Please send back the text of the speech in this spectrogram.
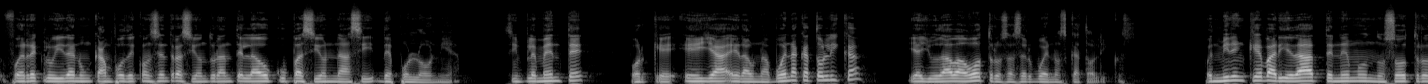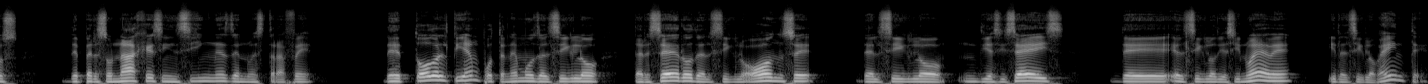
fue recluida en un campo de concentración durante la ocupación nazi de Polonia, simplemente porque ella era una buena católica y ayudaba a otros a ser buenos católicos. Pues miren qué variedad tenemos nosotros de personajes insignes de nuestra fe. De todo el tiempo tenemos del siglo III, del siglo XI, del siglo XVI, del siglo XIX y del siglo XX.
